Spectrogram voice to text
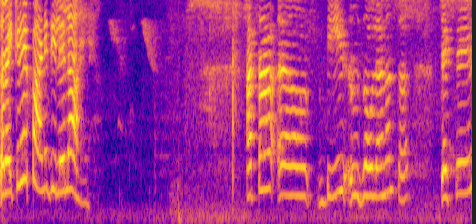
तर इकडे पाणी दिलेलं आहे आता अ, बी रुजवल्यानंतर त्याचे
